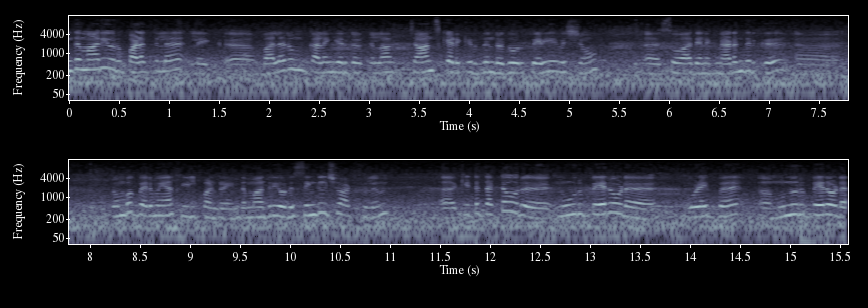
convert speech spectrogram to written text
இந்த மாதிரி ஒரு படத்தில் லைக் வளரும் கலைஞர்களுக்கெல்லாம் சான்ஸ் கிடைக்கிறதுன்றது ஒரு பெரிய விஷயம். ஸோ அது எனக்கு நடந்திருக்கு. ரொம்ப பெருமையாக ஃபீல் பண்ணுறேன் இந்த மாதிரி ஒரு சிங்கிள் ஷார்ட் ஃபிலிம் கிட்டத்தட்ட ஒரு நூறு பேரோட உழைப்பு முந்நூறு பேரோட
